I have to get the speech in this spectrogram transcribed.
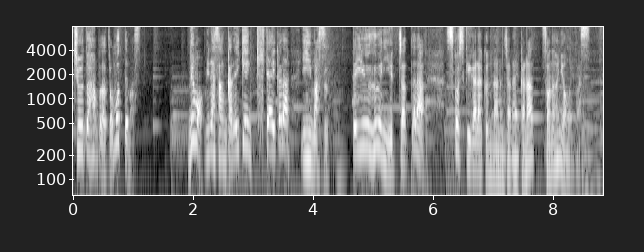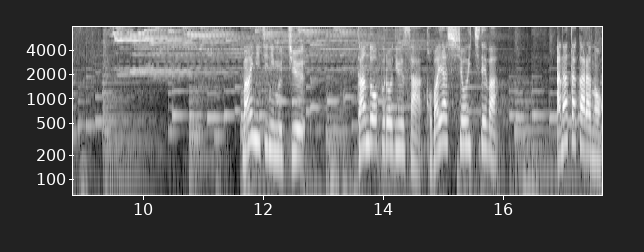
中途半端だと思ってます。でも皆さんから意見聞きたいから言いますっていうふうに言っちゃったら少し気が楽になるんじゃないかなそんなふうに思います。毎日に夢中。感動プロデューサー小林翔一ではあなたからの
